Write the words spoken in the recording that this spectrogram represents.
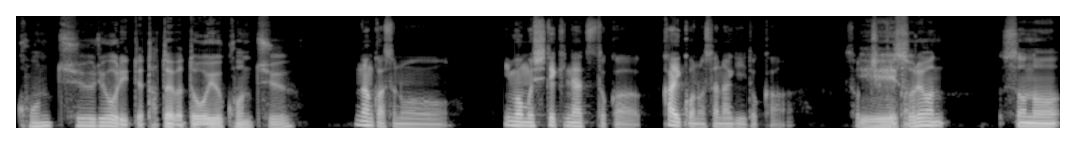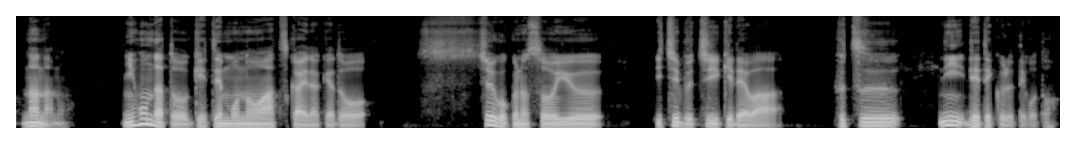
昆虫料理って例えばどういう昆虫？なんかその、芋虫的なやつとか、蚕のさなぎとか、そっち系かなええそれは、その、何なの？日本だとゲテモノ扱いだけど、中国のそういう一部地域では普通に出てくるってこと？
